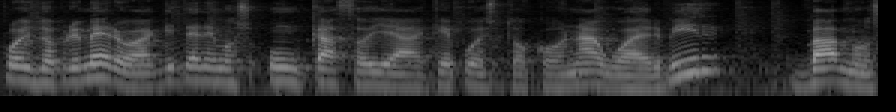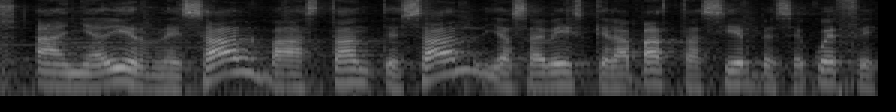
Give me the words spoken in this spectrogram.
Pues lo primero, aquí tenemos un cazo ya que he puesto con agua a hervir, vamos a añadirle sal, bastante sal, ya sabéis que la pasta siempre se cuece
